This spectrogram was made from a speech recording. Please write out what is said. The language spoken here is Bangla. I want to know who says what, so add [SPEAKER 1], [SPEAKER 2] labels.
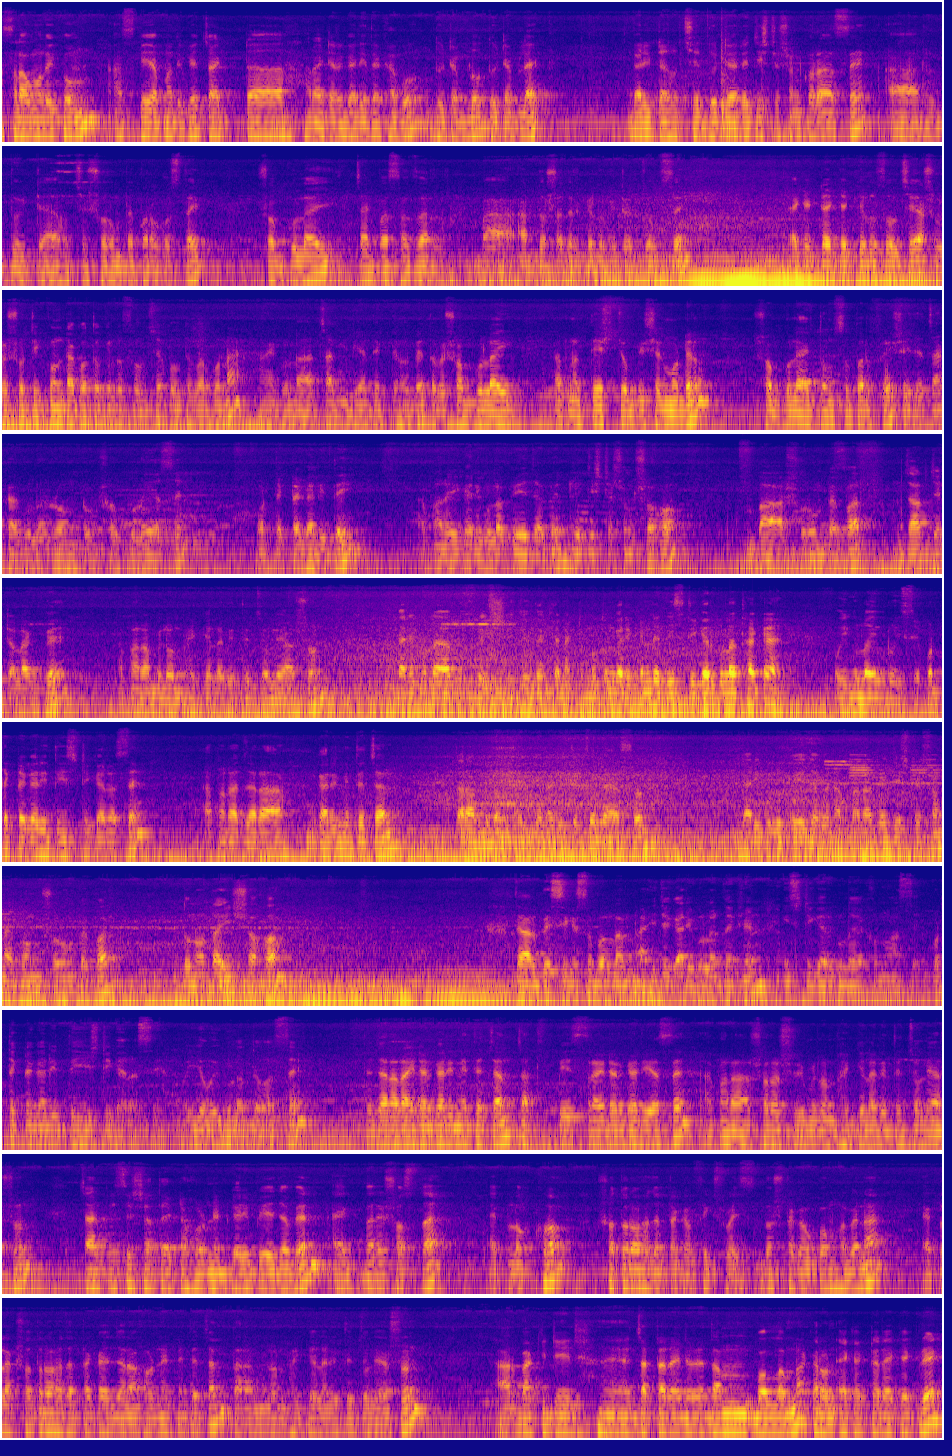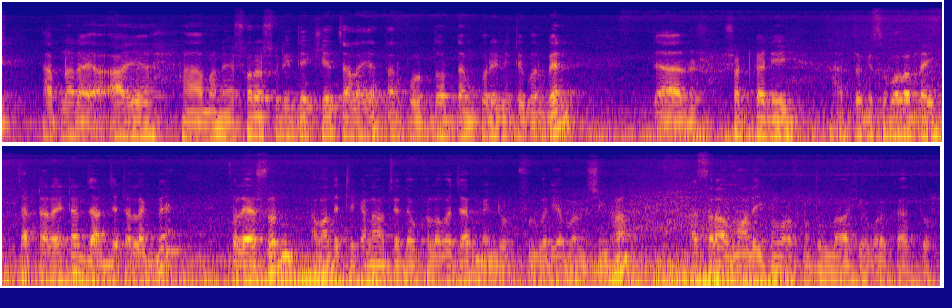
[SPEAKER 1] আসসালামু আলাইকুম। আজকে আপনাদেরকে চারটা রাইডার গাড়ি দেখাবো। দুইটা ব্লু, দুইটা ব্ল্যাক। গাড়িটা হচ্ছে দুইটা রেজিস্ট্রেশন করা আছে আর দুইটা হচ্ছে শোরুম পেপার অবস্থায়। সবগুলাই চার পাঁচ হাজার বা আট দশ হাজার কিলোমিটার চলছে। এক একটা এক এক কিলো চলছে। আসলে সঠিক কোনটা, কত কিলো চলছে বলতে পারব না। এগুলা চাবি দিয়ে দেখতে হবে। তবে সবগুলাই আপনার তেইশ, চব্বিশের মডেল সবগুলো একদম সুপার ফ্রেশ এই যে চাকাগুলো রং টং সবগুলোই আছে। প্রত্যেকটা গাড়িতেই আপনারা এই গাড়িগুলো পেয়ে যাবেন। রেজিস্ট্রেশন সহ বা শোরুম পেপার যার যেটা লাগবে, আপনারা মিলন ভাই গ্যালারিতে চলে আসুন। গাড়িগুলো ফ্রেশ এই যে দেখেন, একটা নতুন গাড়ি কিনলে যে স্টিকারগুলো থাকে, ওইগুলাই রয়েছে। প্রত্যেকটা গাড়িতে স্টিকার আছে। আপনারা যারা গাড়ি নিতে চান, তারা মিলন ভাই গ্যালারিতে চলে আসুন। গাড়িগুলো পেয়ে যাবেন আপনারা রেজিস্ট্রেশন এবং শোরুম পেপার দুটাই সহ। আর বেশি কিছু বললাম না, এই যে গাড়িগুলো দেখেন স্টিকারগুলো এখনও আছে। প্রত্যেকটা গাড়িতেই স্টিকার আছে, ওই যে ওইগুলোতেও আছে। তো যারা রাইডার গাড়ি নিতে চান, চার পিস রাইডার গাড়ি আছে, আপনারা সরাসরি মিলন ভাই গ্যালারিতে চলে আসুন। চার পিসের সাথে একটা হর্নেট গাড়ি পেয়ে যাবেন, একবারে সস্তা, এক লক্ষ সতেরো হাজার টাকা ফিক্সড প্রাইস দশ টাকাও কম হবে না। এক লাখ সতেরো হাজার টাকায় যারা হর্নেট নিতে চান, তারা মিলন ভাই গ্যালারিতে চলে আসুন। আর বাকিটির চারটা রাইডারের দাম বললাম না, কারণ এক একটার এক এক রেট। আপনারা মানে সরাসরি দেখে চালায়া তারপর দরদাম করে নিতে পারবেন। আর শর্টকাটে আর তো কিছু বলার নাই, চারটা রাইডার, যার যেটা লাগবে চলে আসুন। আমাদের ঠিকানা হচ্ছে দেওখলা বাজার মেন রোড, ফুলবাড়িয়া, ময়মনসিংহ। আসসালামু আলাইকুম রহমতুল্লাহি ওবরাকাতুহ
